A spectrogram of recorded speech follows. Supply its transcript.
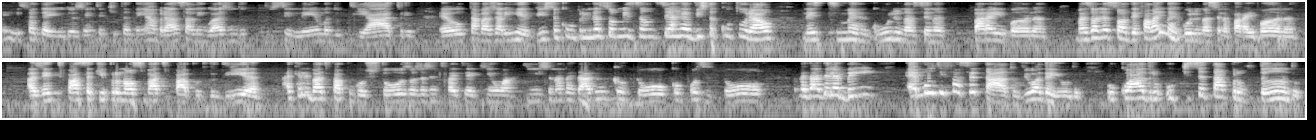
É isso, Adeildo. A gente aqui também abraça a linguagem do, do, cinema, do teatro. É o Tabajara em Revista, cumprindo a sua missão de ser a revista cultural nesse mergulho na cena paraibana. Mas olha só, de falar em mergulho na cena paraibana, a gente passa aqui para o nosso bate-papo do dia, aquele bate-papo gostoso. Hoje a gente vai ter aqui um artista, na verdade, um cantor, compositor. Na verdade, ele é bem. É multifacetado, viu, Adeildo? O quadro O que você está aprontando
